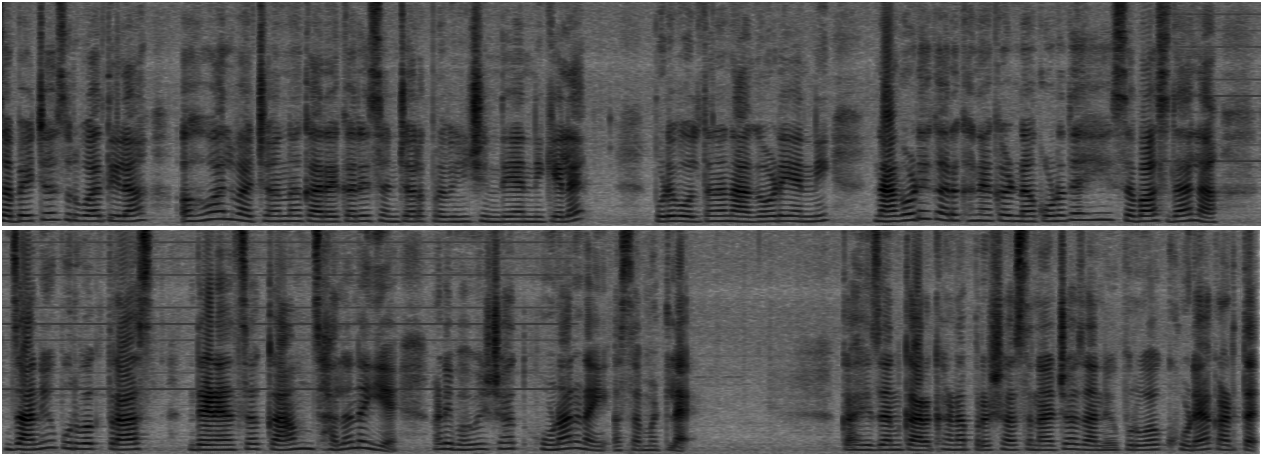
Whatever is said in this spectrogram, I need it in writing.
सभेच्या सुरुवातीला अहवाल वाचन कार्यकारी संचालक प्रवीण शिंदे यांनी केलं आहे पुढे बोलताना नागवडे यांनी नागवडे कारखान्याकडनं कोणत्याही सभासदाला जाणीवपूर्वक त्रास देण्याचं काम झालं नाही आहे आणि भविष्यात होणार नाही असं म्हटलंय. काही जण कारखाना प्रशासनाच्या जाणीवपूर्वक खोड्या काढताय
